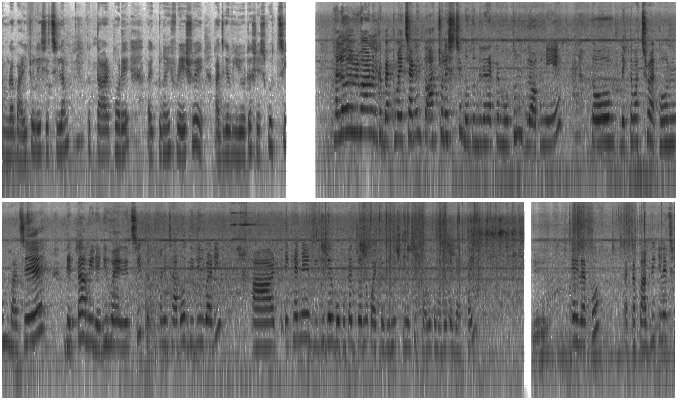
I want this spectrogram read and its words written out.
আমরা বাড়ি চলে এসেছিলাম। তো তারপরে একটুখানি ফ্রেশ হয়ে আজকের ভিডিওটা শেষ করছি। Welcome back to my channel. তো আজ চলে এসেছি নতুন দিনের একটা নতুন ব্লগ নিয়ে। তো দেখতে পাচ্ছ এখন বাজে ডেটটা আমি রেডি হয়ে গেছি। তো মানে যাব দিদির বাড়ি। আর এখানে দিদিদের গোপুটার জন্য কয়েকটা জিনিস কিনেছি। চলো তোমাদেরকে দেখাই। এই দেখো, একটা পাগড়ি কিনেছি,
